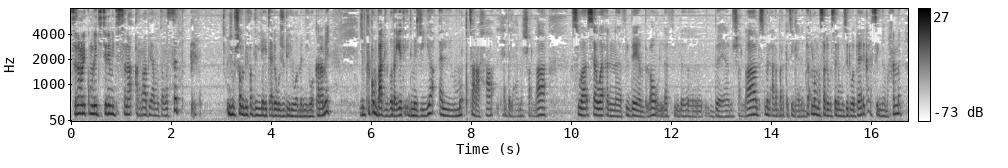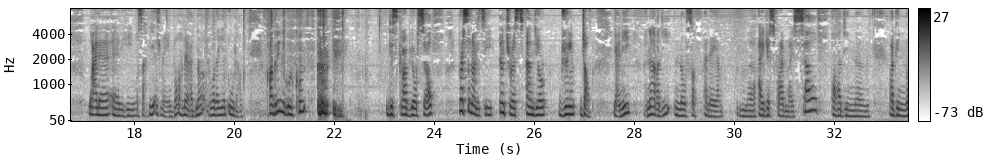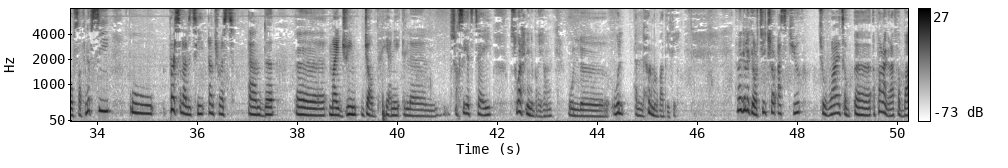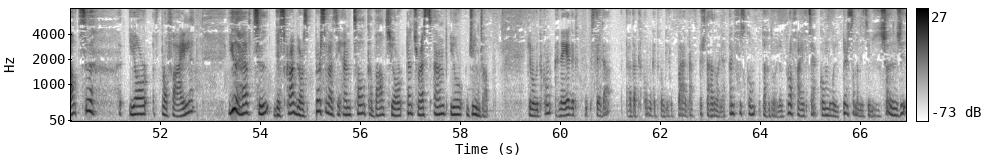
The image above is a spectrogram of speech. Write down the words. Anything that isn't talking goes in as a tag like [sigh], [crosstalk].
السلام عليكم ولادي تلاميذ السنة الرابعة المتوسط اليوم [clears throat] إن شاء الله بفضل الله تعالى وجوده ومنه وكرمه. جبت لكم بعض الوضعيات الإدماجية المقترحة لهذا العام إن شاء الله سواء سواء في البيان بلون ولا في البيان إن شاء الله. بسم الله على بركه الله نبدا اللهم صل وسلم وزد وبارك على سيدنا محمد وعلى آله وصحبه أجمعين. بون هنا عندنا الوضعية الأولى. قادرين يقول لكم [clears throat] describe yourself personality interests and your dream job. يعني هنا غادي نوصف أنايا. I describe myself غادي غادي نوصف نفسي و personality interest and uh, my dream job يعني الشخصية تاعي والصوالح اللي نبغيهم والحلم الوظيفي أنا قال لك your teacher asked you to write a, uh, a paragraph about your profile you have to describe your personality and talk about your interests and your dream job كما قلت لكم هنايا قلت لكم الأستاذة تهضرت لكم قلت لكم ديروا paragraphe باش تهضروا على أنفسكم وتهضروا على ال profile تاعكم وال personality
